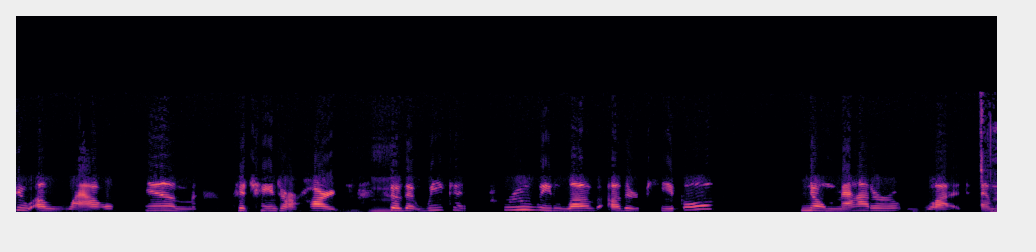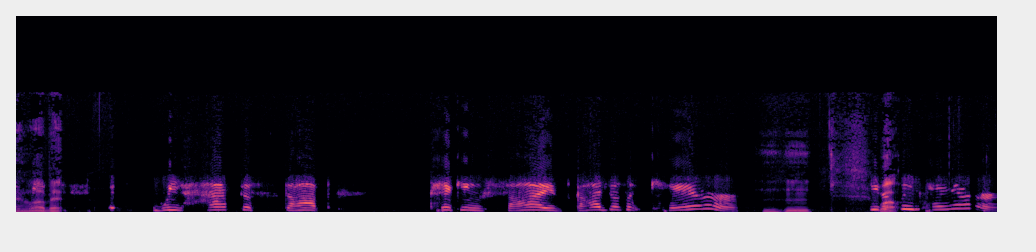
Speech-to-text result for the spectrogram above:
to allow Him to change our hearts mm-hmm. so that we can truly love other people no matter what. And I love it we have to stop picking sides. God doesn't care. Mm-hmm. He well, doesn't care.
